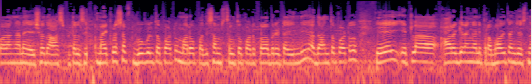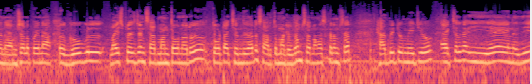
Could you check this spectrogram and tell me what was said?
భాగంగానే యశోద హాస్పిటల్స్ మైక్రోసాఫ్ట్ గూగుల్తో పాటు మరో పది సంస్థలతో పాటు కొలాబరేట్ అయ్యింది దాంతోపాటు ఏఐ ఎట్లా ఆరోగ్య రంగాన్ని ప్రభావితం చేస్తుందనే అంశాలపైన గూగుల్ వైస్ ప్రెసిడెంట్ సార్ మనతో ఉన్నారు. తోటా చంద్ గారు సార్తో మాట్లాడదాం. సార్ నమస్కారం sir. Happy to meet you యాక్చువల్గా ఈ ఏఐ అనేది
